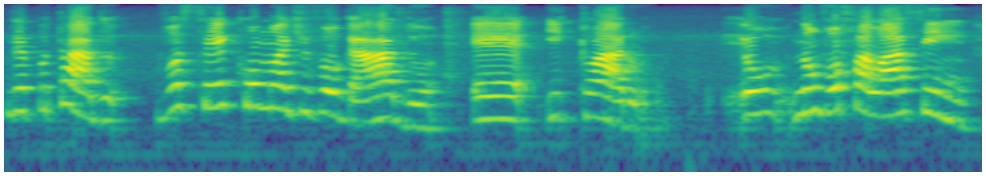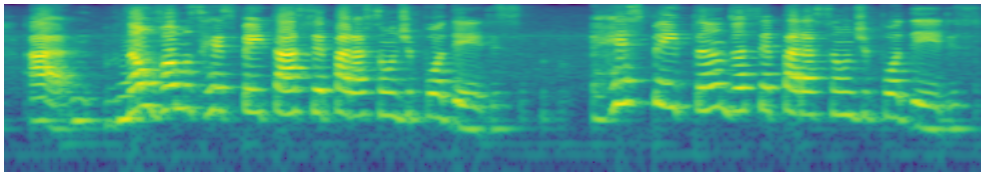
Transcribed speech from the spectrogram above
Deputado, você como advogado, é, e claro, eu não vou falar assim, ah, não vamos respeitar a separação de poderes. Respeitando a separação de poderes,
